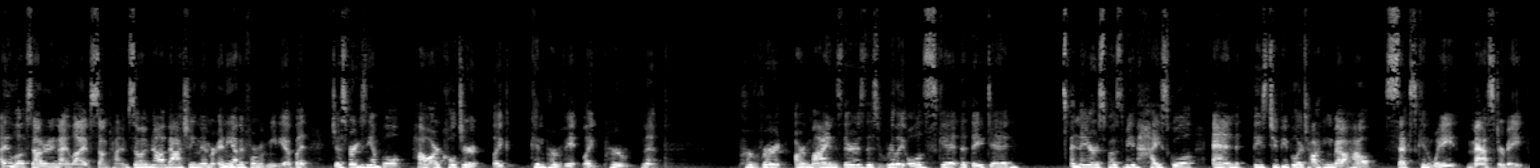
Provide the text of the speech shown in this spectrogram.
I love Saturday Night Live sometimes, so I'm not bashing them or any other form of media, but just for example, how our culture like can pervade like per meh, pervert our minds. There is this really old skit that they did and they are supposed to be in high school and these two people are talking about how sex can wait, masturbate.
